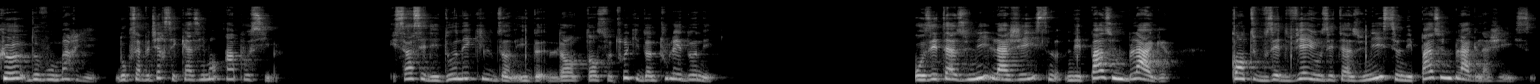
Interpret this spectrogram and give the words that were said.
que de vous marier. Donc ça veut dire c'est quasiment impossible. Et ça, c'est des données qu'il donne. Dans, ce truc, il donne toutes les données. Aux États-Unis, l'agéisme n'est pas une blague. Quand vous êtes vieille aux États-Unis, ce n'est pas une blague, l'agéisme.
